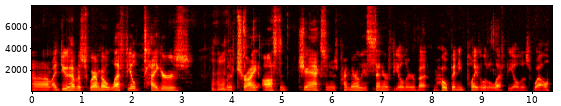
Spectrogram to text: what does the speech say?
um, I do have a square. I'm going left field Tigers. Mm-hmm. I'm going to try Austin Jackson, who's primarily a center fielder, but I'm hoping he played a little left field as well.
